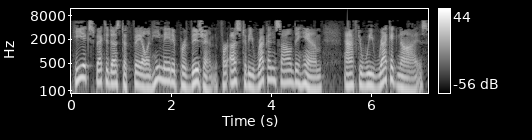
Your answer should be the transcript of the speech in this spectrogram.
He expected us to fail and He made a provision for us to be reconciled to Him after we recognize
